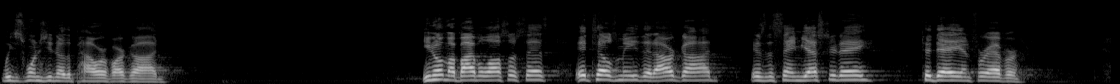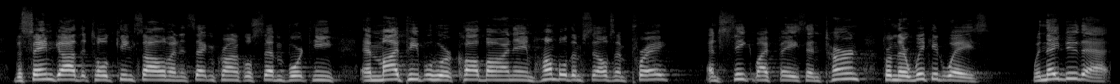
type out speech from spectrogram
We just wanted you to know the power of our God. You know what my Bible also says? It tells me that our God is the same yesterday, today, and forever. The same God that told King Solomon in 2 Chronicles 7:14, "And my people who are called by my name humble themselves and pray and seek my face and turn from their wicked ways." When they do that,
